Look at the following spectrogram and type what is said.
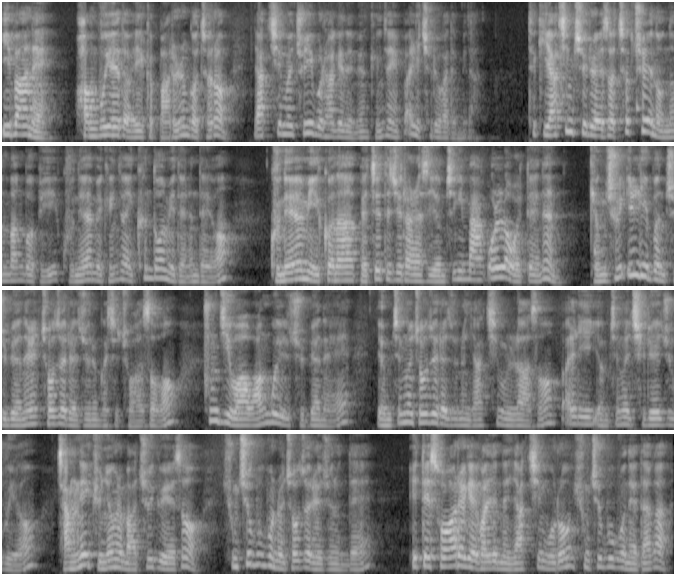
입안에 환부에다 이렇게 바르는 것처럼 약침을 주입을 하게 되면 굉장히 빨리 치료가 됩니다. 특히 약침 치료에서 척추에 놓는 방법이 구내염에 굉장히 큰 도움이 되는데요. 구내염이 있거나 베체트 질환에서 염증이 막 올라올 때는 경추 1, 2번 주변을 조절해 주는 것이 좋아서 풍지와 왕골 주변에 염증을 조절해 주는 약침을 놔서 빨리 염증을 치료해 주고요. 장내 균형을 맞추기 위해서 흉추 부분을 조절해 주는데 이때 소화력에 관련된 약침으로 흉추 부분에다가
